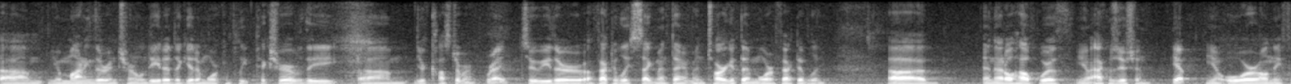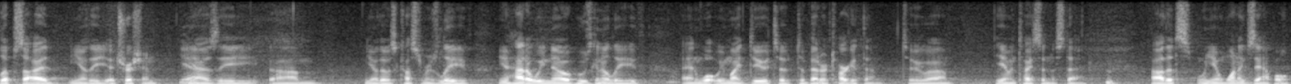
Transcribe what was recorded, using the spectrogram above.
um, you know, mining their internal data to get a more complete picture of the um, your customer, Right. to either effectively segment them and target them more effectively, uh, and that'll help with you know acquisition. Yep. You know, or on the flip side, you know, the attrition. you know, as the um, you know those customers leave, you know, how do we know who's going to leave, and what we might do to, to better target them to um, you know entice them to stay. Uh, that's you know one example.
